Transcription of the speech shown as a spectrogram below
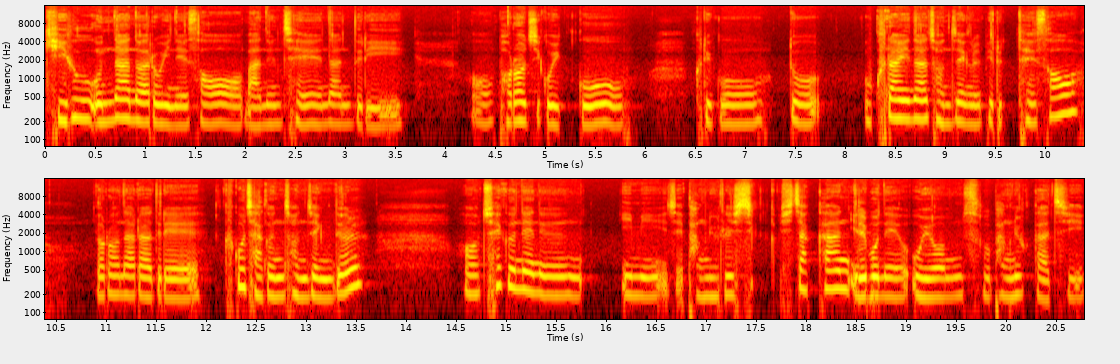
기후 온난화로 인해서 많은 재난들이 어, 벌어지고 있고 그리고 또 우크라이나 전쟁을 비롯해서 여러 나라들의 크고 작은 전쟁들 어, 최근에는 이미 이제 방류를 시, 시작한 일본의 오염수 방류까지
